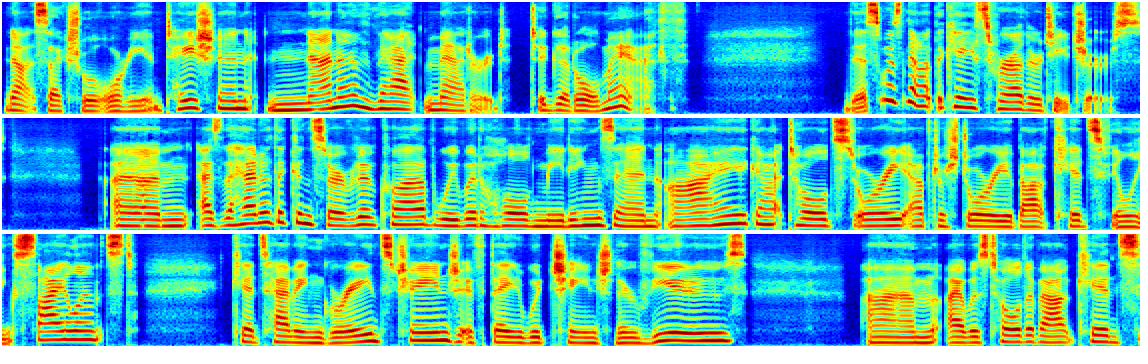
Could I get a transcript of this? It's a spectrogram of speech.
not sexual orientation. None of that mattered to good old math. This was not the case for other teachers. Um, as the head of the conservative club, we would hold meetings, and I got told story after story about kids feeling silenced, kids having grades change if they would change their views. Um, I was told about kids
